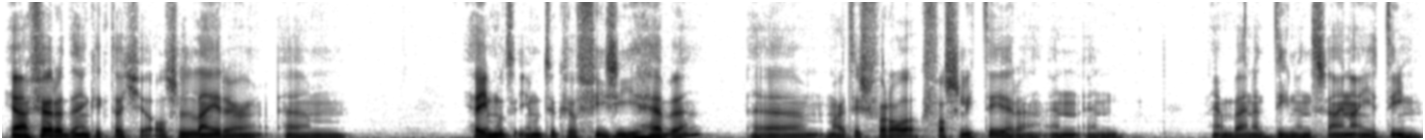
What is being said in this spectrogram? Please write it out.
ja, verder denk ik dat je als leider, um, ja, je moet, je moet natuurlijk wel visie hebben, um, maar het is vooral ook faciliteren en, en ja, bijna dienend zijn aan je team.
